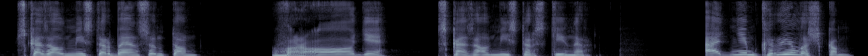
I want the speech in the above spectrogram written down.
— сказал мистер Бенсентон. «Вроде», — сказал мистер Скиннер. «Одним крылышком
